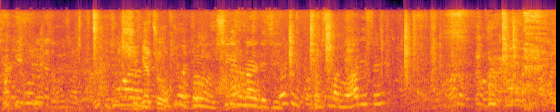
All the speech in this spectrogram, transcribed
차 뛰고 오는데도 시계 좀. 어, 시계로 놔야 되지 잠시만요 있어요?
